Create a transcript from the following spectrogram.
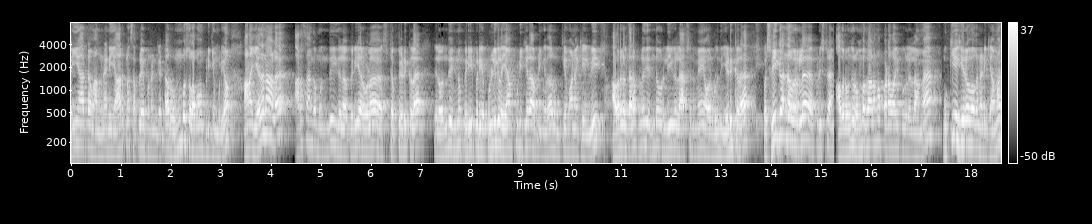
நீ யார்கிட்ட வாங்கின? நீ யாருக்கெல்லாம் சப்ளை பண்ணன்னு கேட்டால் ரொம்ப சுலபமாக பிடிக்க முடியும். ஆனால் எதனால் அரசாங்கம் வந்து இதில் பெரிய அளவில் ஸ்டெப் எடுக்கலை? இதில் வந்து இன்னும் பெரிய பெரிய புள்ளிகளை ஏன் பிடிக்கல அப்படிங்கிறத ஒரு முக்கியமான கேள்வி. அவர்கள் தரப்புலேருந்து எந்த ஒரு லீகல் ஆக்ஷனுமே அவர்கள் வந்து எடுக்கல. இப்போ ஸ்ரீகாந்த் அவர்களை பிடிச்சிட்டாங்க. அவர் வந்து ரொம்ப காலமாக பட வாய்ப்புகள் இல்லாமல் முக்கிய ஹீரோவாக நடிக்காம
